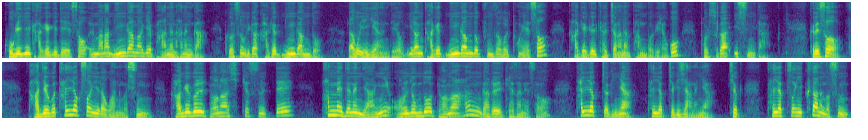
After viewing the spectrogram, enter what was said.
고객이 가격에 대해서 얼마나 민감하게 반응하는가 그것을 우리가 가격 민감도라고 얘기하는데요. 이런 가격 민감도 분석을 통해서 가격을 결정하는 방법이라고 볼 수가 있습니다. 그래서 가격의 탄력성이라고 하는 것은 가격을 변화시켰을 때 판매되는 양이 어느 정도 변화하는가를 계산해서 탄력적이냐 탄력적이지 않느냐 즉 탄력성이 크다는 것은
